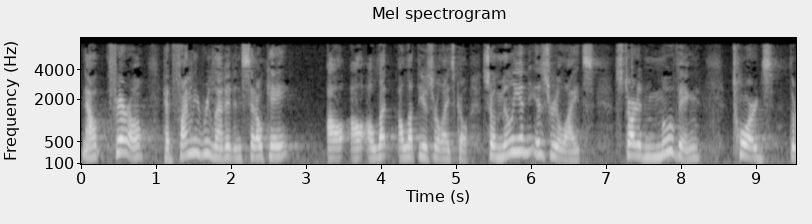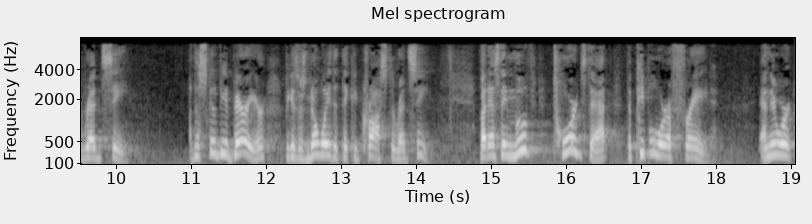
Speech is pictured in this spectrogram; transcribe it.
Now, Pharaoh had finally relented and said, okay, I'll, I'll, I'll, let, I'll let the Israelites go. So a million Israelites started moving towards the Red Sea. This is going to be a barrier because there's no way that they could cross the Red Sea. But as they moved towards that, the people were afraid. And they were,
